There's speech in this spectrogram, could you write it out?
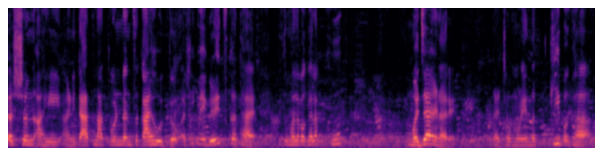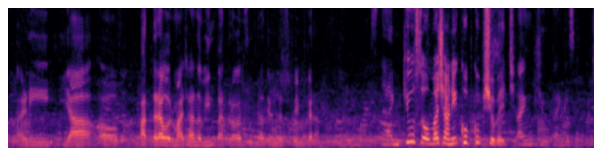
टशन आहे आणि त्यात नातवंडांचं काय होतं अशी एक वेगळीच कथा आहे ती तुम्हाला बघायला खूप मजा येणार आहे. त्याच्यामुळे नक्की बघा आणि या पात्रावर माझ्या नवीन पात्रावर सुद्धा तेवढंच प्रेम करा. थँक्यू सो मच आणि खूप खूप शुभेच्छा. थँक्यू थँक्यू सो मच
